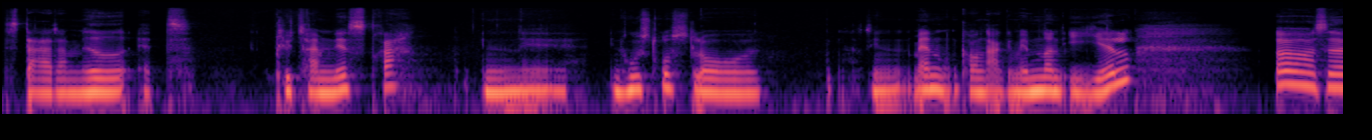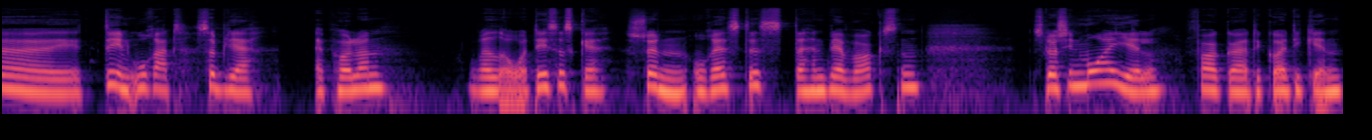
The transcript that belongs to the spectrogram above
det starter med, at Clytemnestra, en, øh, en hustru, slår sin mand, kong Agamemnon, ihjel. Og så, øh, det er en uret, så bliver Apollon vred over det, så skal sønnen Orestes, da han bliver voksen, slå sin mor ihjel for at gøre det godt igen.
